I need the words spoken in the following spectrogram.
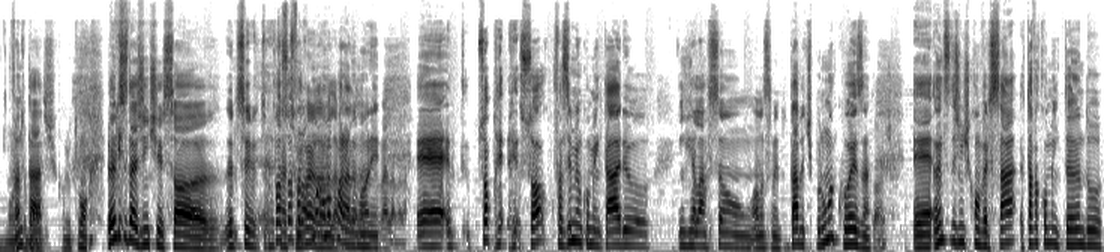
muito Fantástico. bom. Muito bom. Antes da gente só. Antes de você, posso só falar Vai uma, vai uma parada, vai lá, Mauri? vai lá, vai lá. É, só, só fazer meu comentário em relação ao lançamento do tablet por uma coisa. É, antes da gente conversar, eu tava comentando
